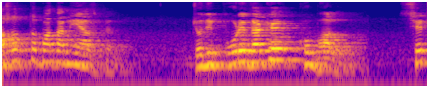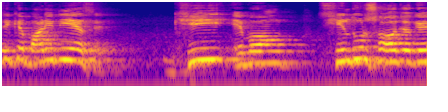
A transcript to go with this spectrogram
অসত্য পাতা নিয়ে আসবেন। যদি পড়ে থাকে, খুব ভালো। সেটিকে বাড়ি নিয়ে এসে ঘি এবং সিঁদুর সহযোগে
